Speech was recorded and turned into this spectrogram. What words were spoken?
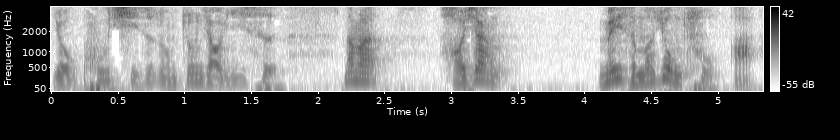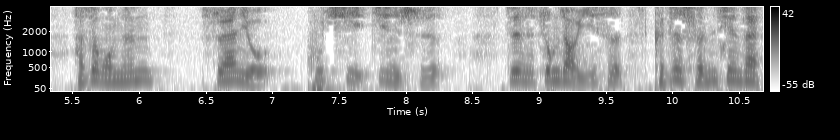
有哭泣这种宗教仪式，那么好像。没什么用处啊！好像我们虽然有哭泣、进食，这是宗教仪式，可是神现在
